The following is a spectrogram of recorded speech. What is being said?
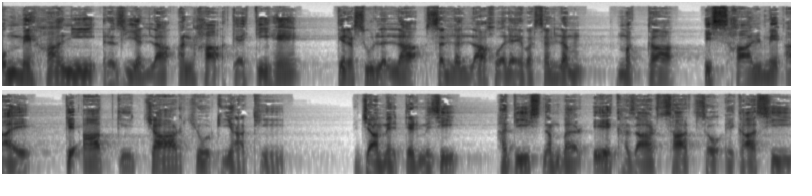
ام ہانی رضی اللہ عنہا کہتی ہیں کہ رسول اللہ صلی اللہ علیہ وسلم مکہ اس حال میں آئے کہ آپ کی چار چوٹیاں تھیں۔ جامع ترمزی حدیث نمبر ایک ہزار سات سو اکاسی،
